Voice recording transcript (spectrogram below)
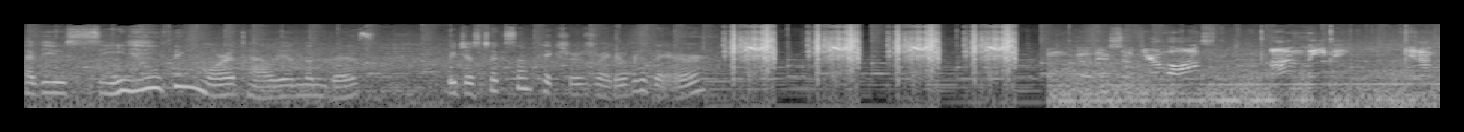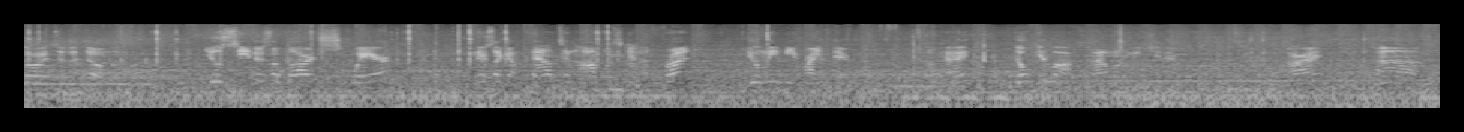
Have you seen anything more Italian than this? We just took some pictures right over there. go there. So if you're lost, I'm leaving and I'm going to the Duomo. You'll see there's a large square and there's like a fountain obelisk in the front. You'll meet me right there. Okay? Don't get lost. I don't want to meet you there. All right? Um,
